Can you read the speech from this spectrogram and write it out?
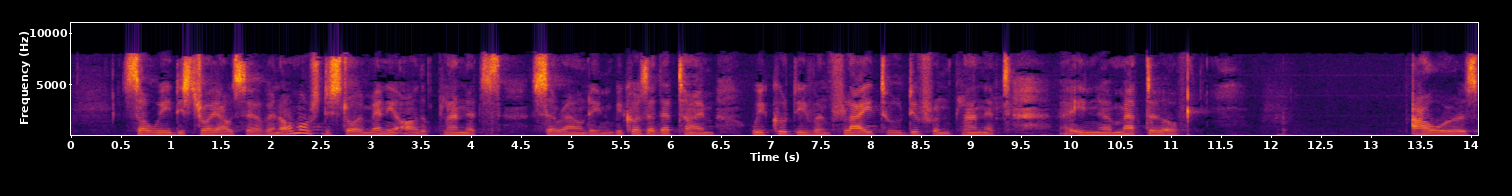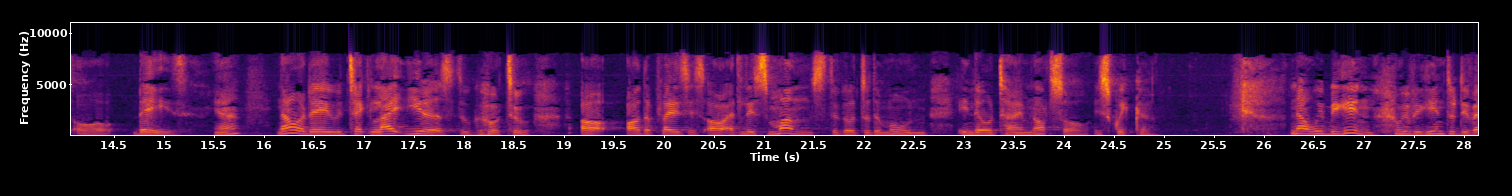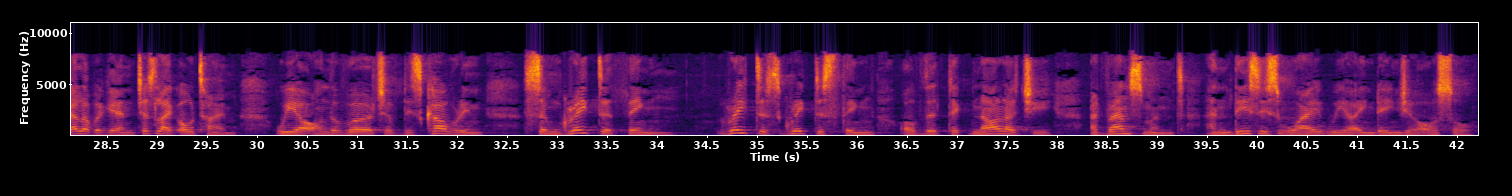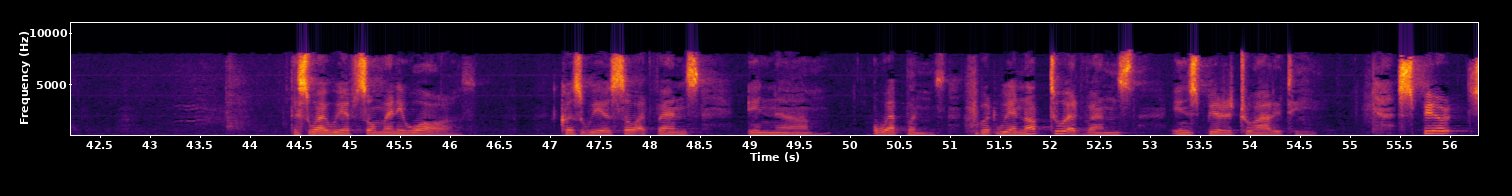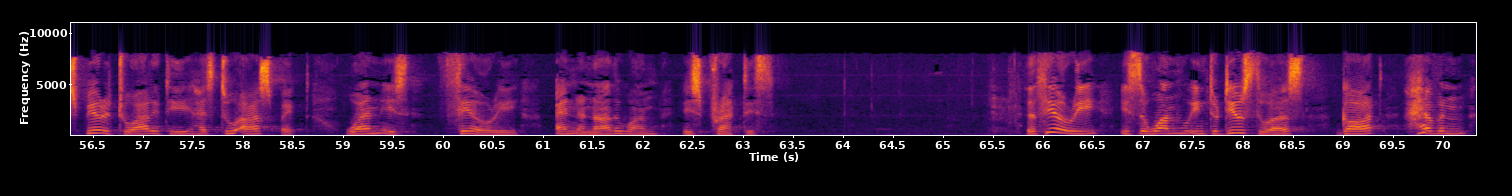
So we destroy ourselves and almost destroy many other planets surrounding because at that time we could even fly to different planets uh, in a matter of hours or days. Yeah. Nowadays we take light years to go to uh, other places, or at least months to go to the moon. In the old time, not so. It's quicker. Now we begin. We begin to develop again, just like old time. We are on the verge of discovering some greater thing, greatest, greatest thing of the technology advancement, and this is why we are in danger also. That's why we have so many wars, because we are so advanced in uh, weapons, but we are not too advanced in spirituality. Spirit, spirituality has two aspects. One is theory and another one is practice. The theory is the one who introduced to us God, heaven,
